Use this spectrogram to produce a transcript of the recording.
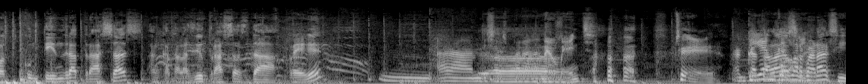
Pot contindre traces, en català es diu traces de reggae, Ara em deixes parar. més o menys. Sí, en Diguem català que de. Barberà sí.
